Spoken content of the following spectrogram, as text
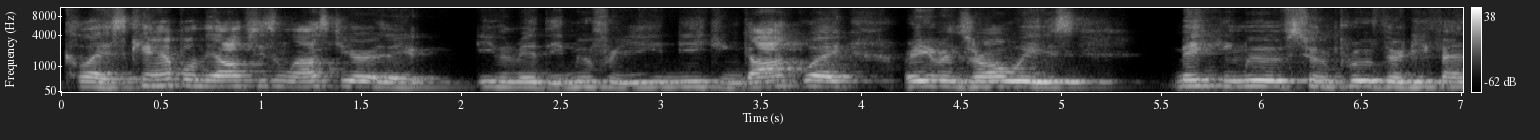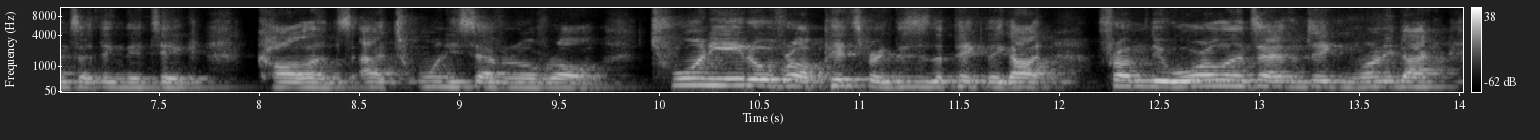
Calais Campbell in the offseason last year. They even made the move for Yannick Ngakoue. Ravens are always making moves to improve their defense. I think they take Collins at 27 overall. 28 overall, Pittsburgh. This is the pick they got from New Orleans. I have them taking running back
